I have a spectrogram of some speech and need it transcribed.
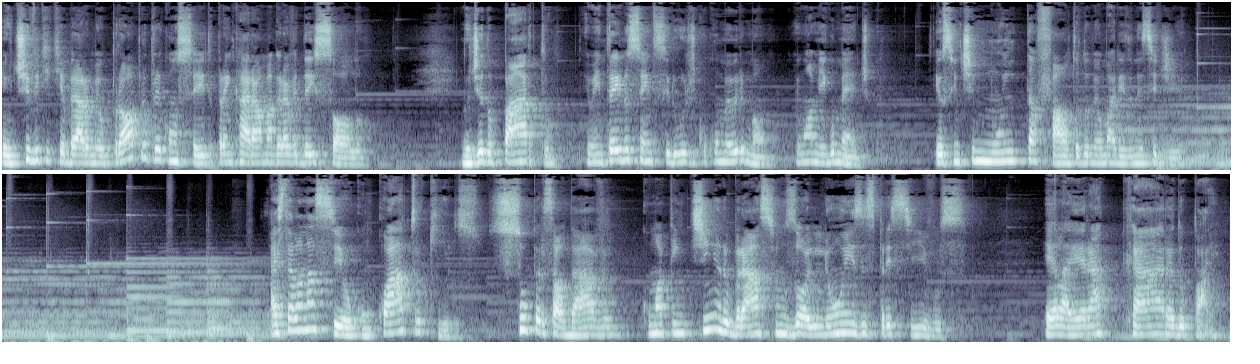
Eu tive que quebrar o meu próprio preconceito para encarar uma gravidez solo. No dia do parto, eu entrei no centro cirúrgico com meu irmão e um amigo médico. Eu senti muita falta do meu marido nesse dia. A Estela nasceu com 4 quilos, super saudável, com uma pintinha no braço e uns olhões expressivos. Ela era a cara do pai.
